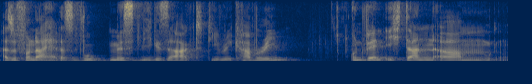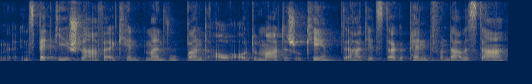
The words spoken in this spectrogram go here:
Also von daher, das WUP misst, wie gesagt, die Recovery und wenn ich dann ähm, ins Bett gehe, schlafe, erkennt mein Wubband auch automatisch, okay, der hat jetzt da gepennt, von da bis da.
